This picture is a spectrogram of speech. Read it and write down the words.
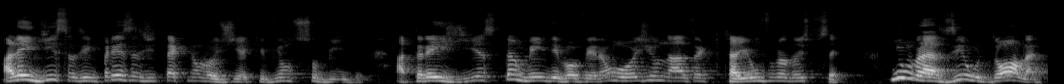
Além disso, as empresas de tecnologia que vinham subindo há três dias também devolveram hoje o Nasdaq caiu 1,2%. No Brasil, o dólar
